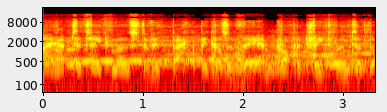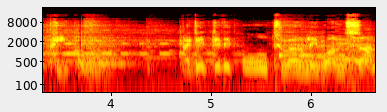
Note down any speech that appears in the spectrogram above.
I had to take most of it back because of the improper treatment of the people. I did give it all to only one son,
